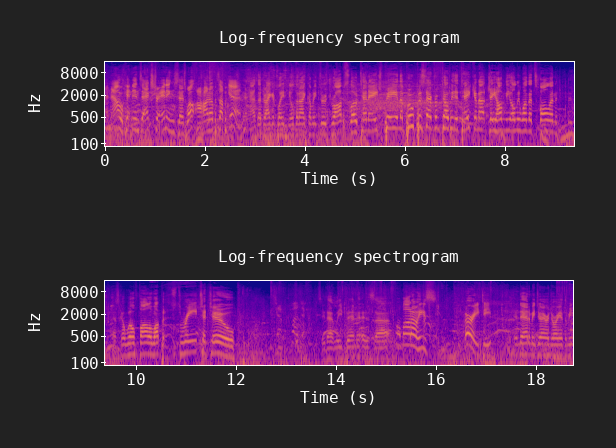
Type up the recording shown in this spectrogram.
and now we're getting into extra innings as well. Arhan opens up again. It has a Dragon Blade heal tonight coming through. Drops low 10 HP, and the boop is there from tobi to take him out. Jayhong, the only one that's fallen. EscA will follow up, but it's three to two. See that leap in is uh, Mano. He's very deep into enemy territory at the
